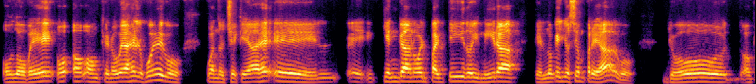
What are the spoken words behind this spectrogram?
o lo ves, o- o- aunque no veas el juego, cuando chequeas eh, eh, quién ganó el partido y mira, que es lo que yo siempre hago. Yo, ok,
